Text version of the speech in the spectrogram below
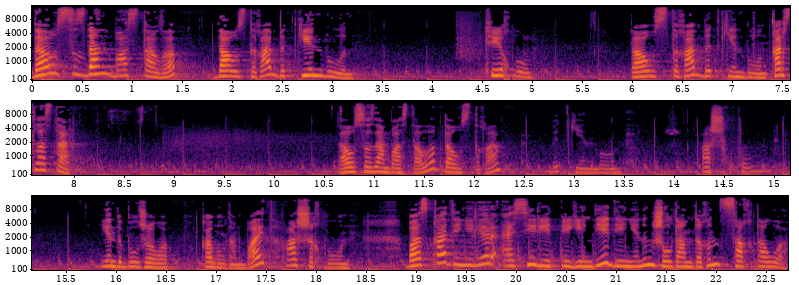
Дауыссыздан басталып дауыстыға біткен буын. Тұйық буын. Дауыстыға біткен буын. Қарсыластар. Дауыссыздан басталып дауыстыға біткен буын. Ашық буын. Енді бұл жауап қабылданбайды ашық буын. Басқа денелер әсер етпегенде дененің жылдамдығын сақтауы.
